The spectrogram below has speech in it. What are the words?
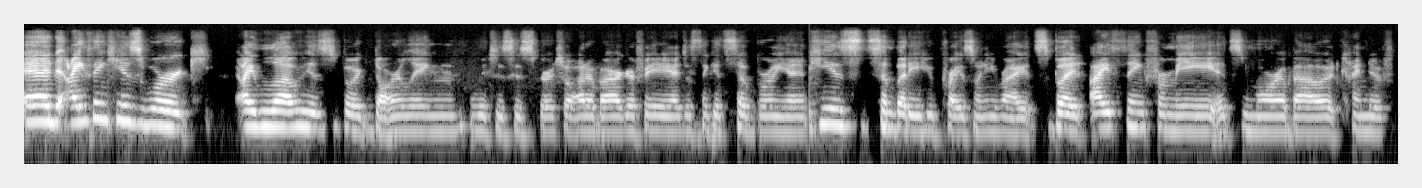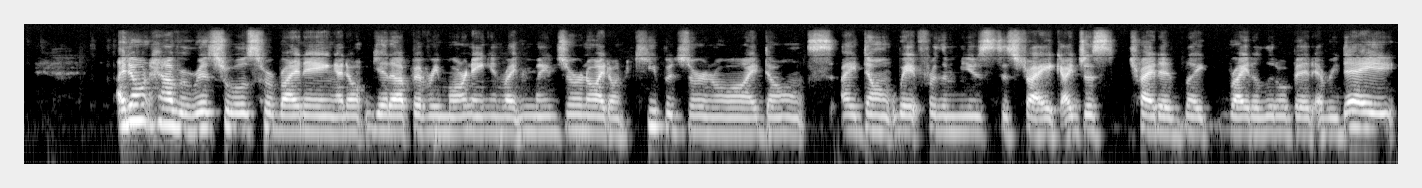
and I think his work, I love his book, Darling, which is his spiritual autobiography. I just think it's so brilliant. He is somebody who prays when he writes, but I think for me, it's more about kind of I don't have rituals for writing. I don't get up every morning and write in my journal. I don't keep a journal. I don't I don't wait for the muse to strike. I just try to like write a little bit every day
